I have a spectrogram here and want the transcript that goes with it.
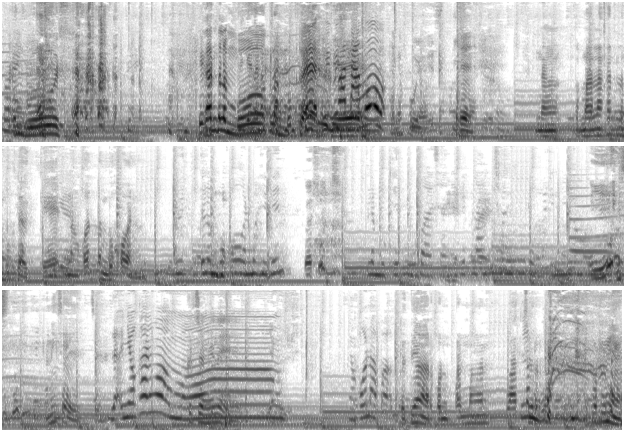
Tembus. Iki kan telembuk. Lembuk Eh, matamu Eh. Nang Pemalang kan lembuk dake, nang kon lembuk kon. Lembuk kon maksudnya. Lembuk itu bahasanya kita pelacur. Iya. Ini saya. Lah nyok kan ngomong. Kejang ini. Yang kon apa? Berarti harus kon pan mangan pelacur. Perlunya.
